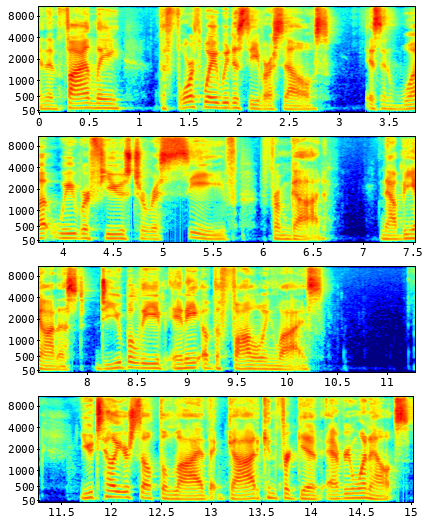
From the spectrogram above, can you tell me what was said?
And then finally, the fourth way we deceive ourselves is in what we refuse to receive from God. Now, be honest. Do you believe any of the following lies? You tell yourself the lie that God can forgive everyone else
